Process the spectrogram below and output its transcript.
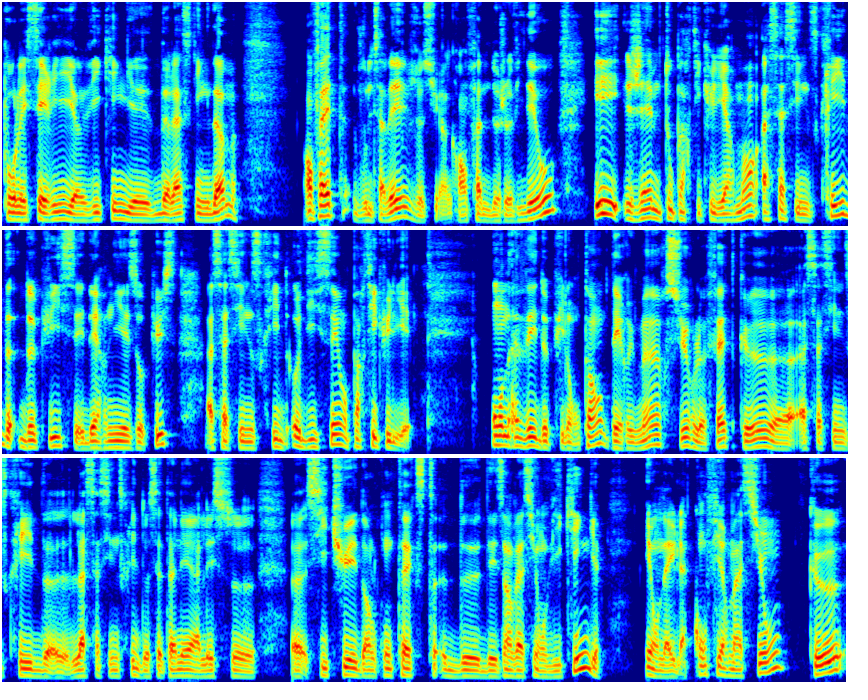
pour les séries euh, Viking et The Last Kingdom. En fait, vous le savez, je suis un grand fan de jeux vidéo et j'aime tout particulièrement Assassin's Creed depuis ses derniers opus, Assassin's Creed Odyssey en particulier on avait depuis longtemps des rumeurs sur le fait que euh, Assassin's Creed, euh, l'Assassin's Creed de cette année allait se euh, situer dans le contexte de, des invasions vikings, et on a eu la confirmation que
